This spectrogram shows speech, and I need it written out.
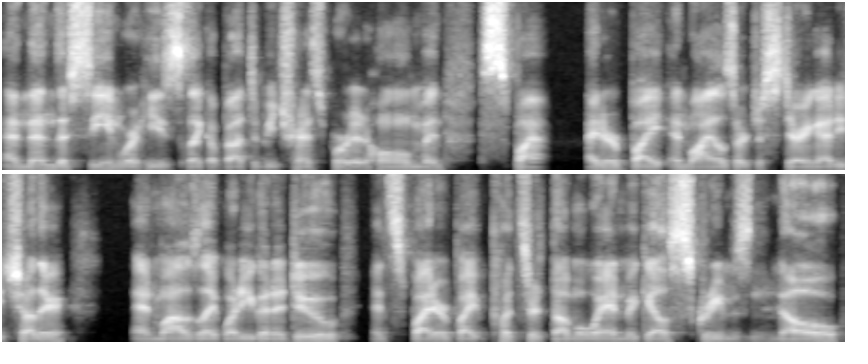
and then the scene where he's like about to be transported home and Spider Byte and Miles are just staring at each other. And Miles like, "What are you gonna do?" And Spider Byte puts her thumb away, and Miguel screams no.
